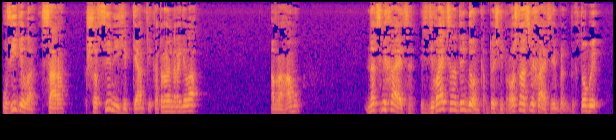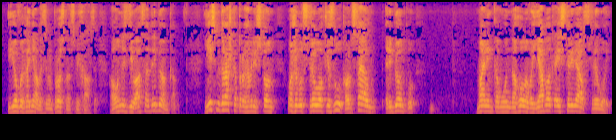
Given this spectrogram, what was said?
увидела Сара, что сын египтянки, которую она родила Аврааму, надсмехается, издевается над ребенком. То есть не просто насмехается, кто бы ее выгонял, если он просто насмехался, а он издевался над ребенком. Есть мидраж, который говорит, что он, он же был стрелок из лука, он ставил ребенку маленькому на голову яблоко и стрелял стрелой.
